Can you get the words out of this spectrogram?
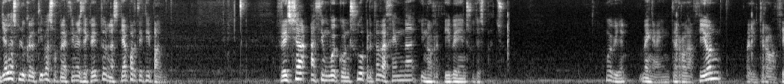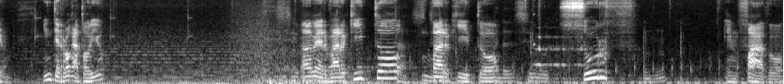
y a las lucrativas operaciones de crédito en las que ha participado. Freixa hace un hueco en su apretada agenda y nos recibe en su despacho. Muy bien, venga, interrogación. O interrogación. Interrogatorio. A ver, barquito, barquito. Surf. Enfado.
